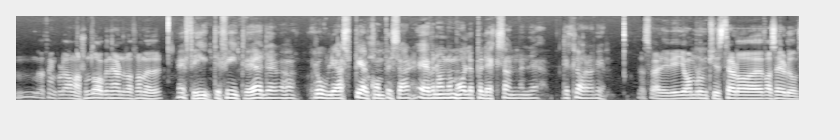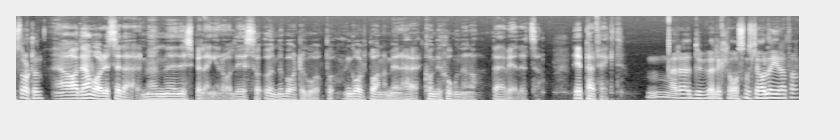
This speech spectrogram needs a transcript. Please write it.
Mm, vad tänker du annars om dagen här nu då framöver? Det är fint, det är fint väder, roliga spelkompisar. Även om de håller på Leksand, men det, det klarar vi. Det sväljer vi. Jan Blomqvist här då, vad säger du om starten? Ja, det har varit sådär, men det spelar ingen roll. Det är så underbart att gå på en golfbana med den här konditionen och det här vädret. Så det är perfekt. Mm, är det du eller Claes som ska hålla i detta?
